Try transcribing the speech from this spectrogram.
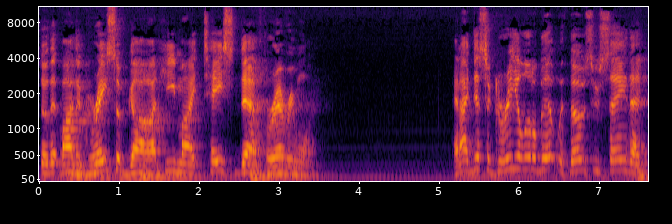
so that by the grace of God he might taste death for everyone. And I disagree a little bit with those who say that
